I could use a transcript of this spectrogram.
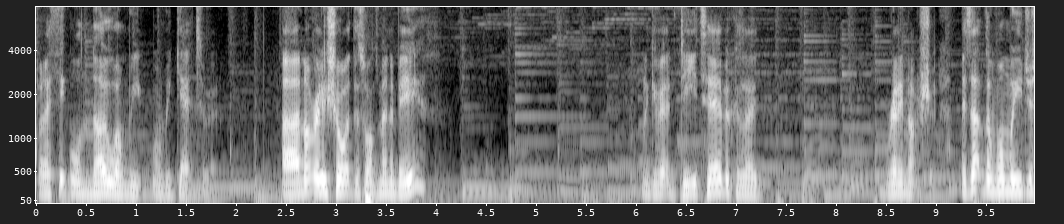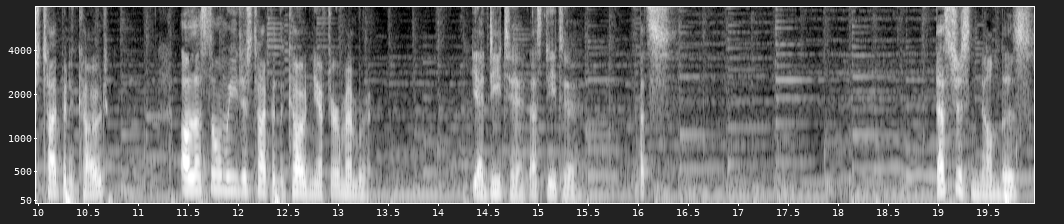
but I think we'll know when we when we get to it. Uh, not really sure what this one's meant to be. I'm gonna give it a D tier because I really not sure. Is that the one where you just type in a code? Oh, that's the one where you just type in the code and you have to remember it. Yeah, D tier. That's D tier. That's that's just numbers.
